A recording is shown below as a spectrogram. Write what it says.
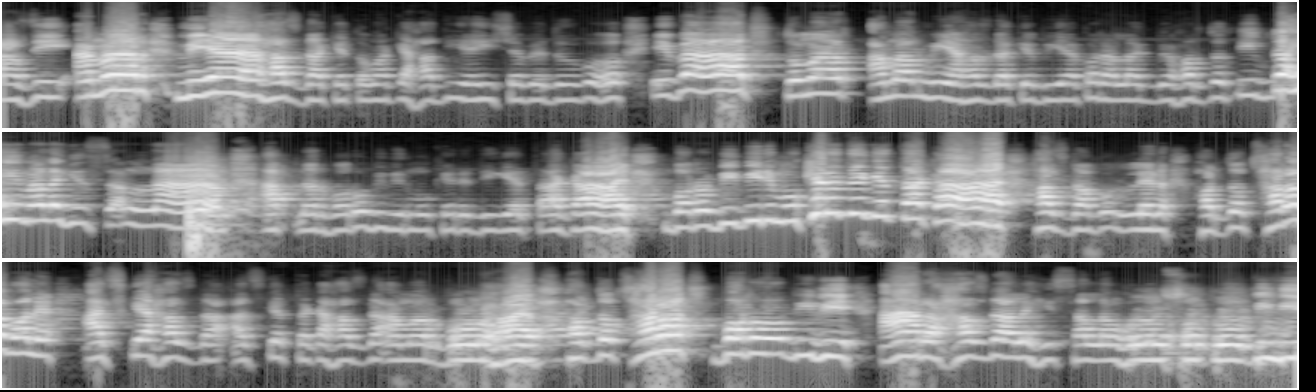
রাজি, আমার মিয়া হাজরাকে তোমাকে হাদিয়া হিসেবে দেব। এবার তোমার, আমার মিয়া হাজরাকে বিয়ে করা লাগবে। হযরত ইব্রাহিম আলাইহিস সালাম আপনার বড় বিবির মুখের দিকে তাকায়, বড় বিবির মুখের দিকে তাকায়, হাজরা বললেন, হযরত ছাড়া বলে, আজকে হাজরা আজকে থেকে হাজরা আমার বোন হয়। হযরত ছাড়া বড় বিবি আর হাজরা আলাইহিস সালাম হলো ছোট বিবি।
